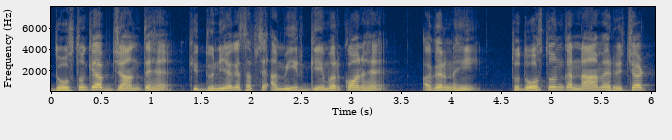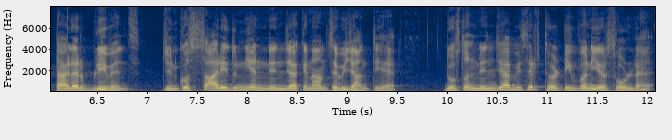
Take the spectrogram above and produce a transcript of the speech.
दोस्तों, क्या आप जानते हैं कि दुनिया के सबसे अमीर गेमर कौन हैं? अगर नहीं तो दोस्तों, उनका नाम है रिचर्ड टाइलर ब्लीवेंस, जिनको सारी दुनिया निंजा के नाम से भी जानती है। दोस्तों, निंजा अभी सिर्फ़ 31 वन ईयर्स ओल्ड हैं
